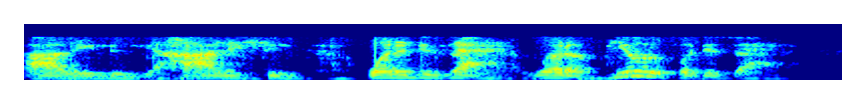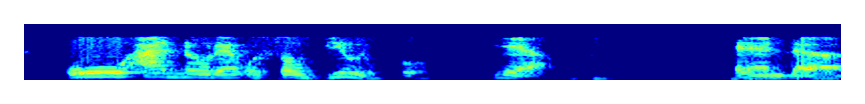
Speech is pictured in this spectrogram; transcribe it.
Hallelujah. Hallelujah. What a design. What a beautiful design. Oh, I know that was so beautiful. Yeah. And uh,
